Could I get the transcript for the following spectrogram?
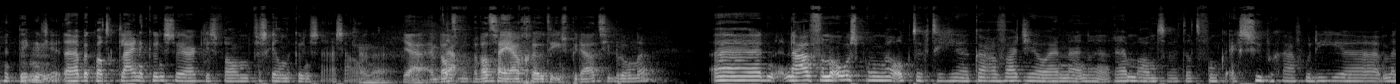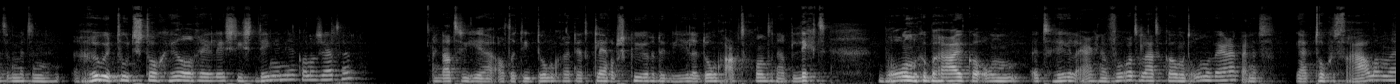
dingetje. Mm -hmm. Daar heb ik wat kleine kunstwerkjes van verschillende kunstenaars aan. Ja, en wat, ja. wat zijn jouw grote inspiratiebronnen? Uh, nou, van de oorsprong wel ook toch die uh, Caravaggio en, en, Rembrandt. Dat vond ik echt super gaaf. Hoe die uh, met, met een ruwe toets toch heel realistische dingen neer konden zetten. En dat die altijd die donkere, dat clair-obscure, die hele donkere achtergrond en dat lichtbron gebruiken om het heel erg naar voren te laten komen, het onderwerp. En het ja, toch het verhaal dan uh,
